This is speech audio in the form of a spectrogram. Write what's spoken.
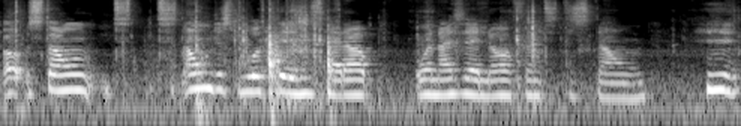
Oh, Stone, Stone just lifted his head up when I said no offense to Stone.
